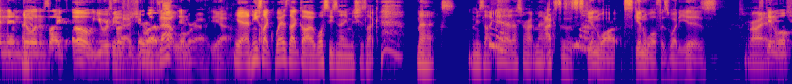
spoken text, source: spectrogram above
And then I know. Dylan is like, "Oh, you were supposed yeah, to show you're up." that and- Laura. Yeah. Yeah, and he's like, "Where's that guy? What's his name?" And she's like, "Max." And he's like, "Yeah, that's all right, Max." Max is a skin wolf. Skin wolf is what he is. Right. Skin Wolf.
